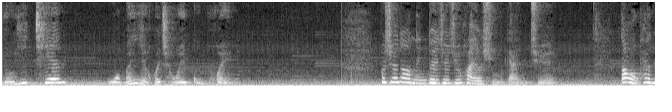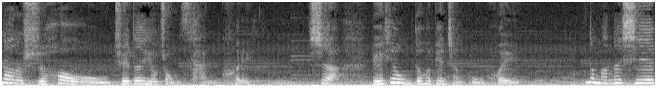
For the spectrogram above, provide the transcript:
有一天我们也会成为骨灰。不知道您对这句话有什么感觉？当我看到的时候，觉得有种惭愧。是啊，有一天我们都会变成骨灰。那么那些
